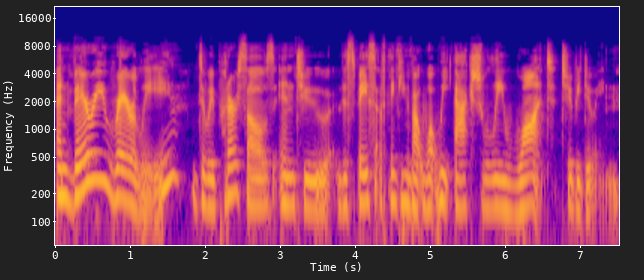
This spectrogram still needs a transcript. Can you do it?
And very rarely do we put ourselves into the space of thinking about what we actually want to be doing.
